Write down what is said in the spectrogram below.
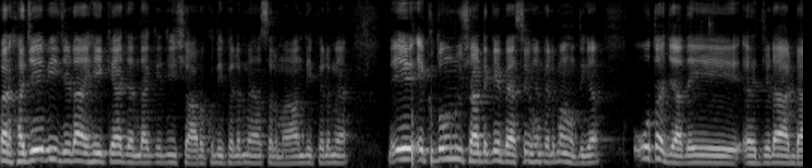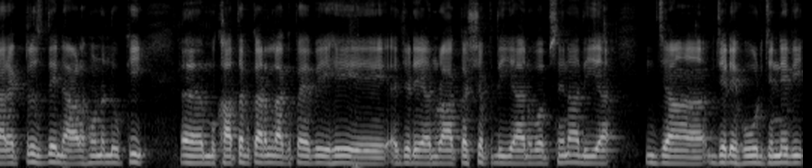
ਪਰ ਹਜੇ ਵੀ ਜਿਹੜਾ ਇਹ ਕਿਹਾ ਜਾਂਦਾ ਕਿ ਜੀ ਸ਼ਾਹਰੁਖ ਦੀ ਫਿਲਮ ਹੈ ਸਲਮਾਨ ਦੀ ਫਿਲਮ ਹੈ ਇਹ ਇੱਕ ਦੋ ਨੂੰ ਛੱਡ ਕੇ ਵੈਸੇ ਹੁਣ ਫਿਲਮਾਂ ਹੁੰਦੀਆਂ, ਉਹ ਤਾਂ ਜ਼ਿਆਦਾ ਜਿਹੜਾ ਡਾਇਰੈਕਟਰਸ ਦੇ ਨਾਲ ਹੁਣ ਲੋਕੀ ਮੁਖਾਤਬ ਕਰਨ ਲੱਗ ਪਏ ਵੀ ਇਹ ਜਿਹੜੇ ਅਨੁਰਾਗ ਕਸ਼ਯਪ ਦੀ ਆ, ਅਨੁਭਵ ਸਿਨਹਾ ਦੀ ਆ, ਜਾਂ ਜਿਹੜੇ ਹੋਰ ਜਿੰਨੇ ਵੀ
